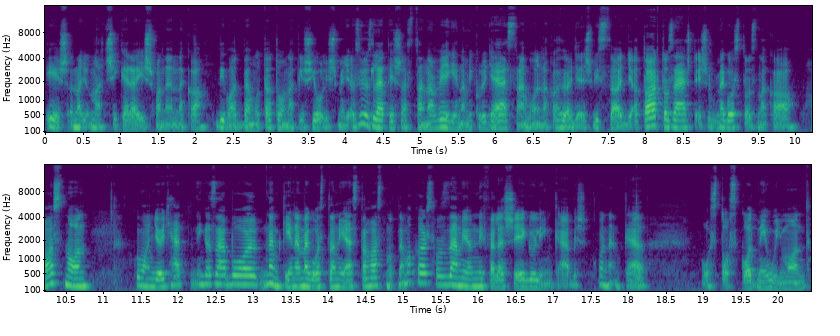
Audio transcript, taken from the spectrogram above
és nagyon nagy sikere is van ennek a divat bemutatónak is, jól is megy az üzlet, és aztán a végén, amikor ugye elszámolnak a hölgyel, és visszaadja a tartozást, és megosztoznak a hasznon, akkor mondja, hogy hát igazából nem kéne megosztani ezt a hasznot, nem akarsz hozzám jönni feleségül inkább, és akkor nem kell osztozkodni, úgymond.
